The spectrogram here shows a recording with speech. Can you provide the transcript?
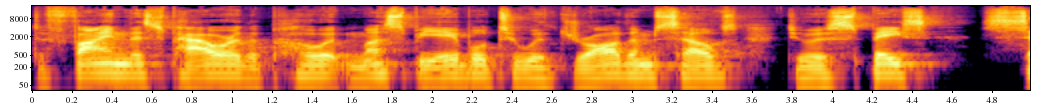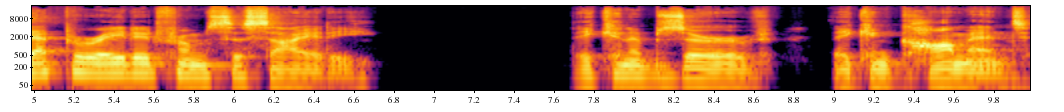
To find this power, the poet must be able to withdraw themselves to a space separated from society. They can observe, they can comment,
